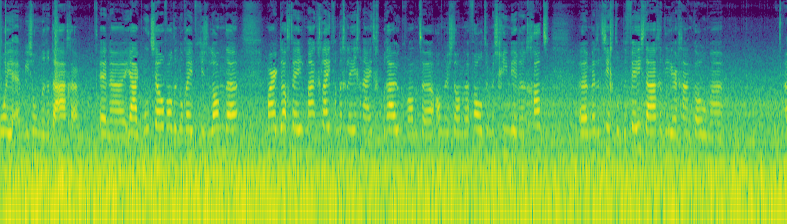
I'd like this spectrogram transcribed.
mooie en bijzondere dagen. En ja, ik moet zelf altijd nog eventjes landen. Maar ik dacht, hé, hey, ik maak gelijk van de gelegenheid gebruik. Want anders dan valt er misschien weer een gat. met het zicht op de feestdagen die er gaan komen. Uh,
